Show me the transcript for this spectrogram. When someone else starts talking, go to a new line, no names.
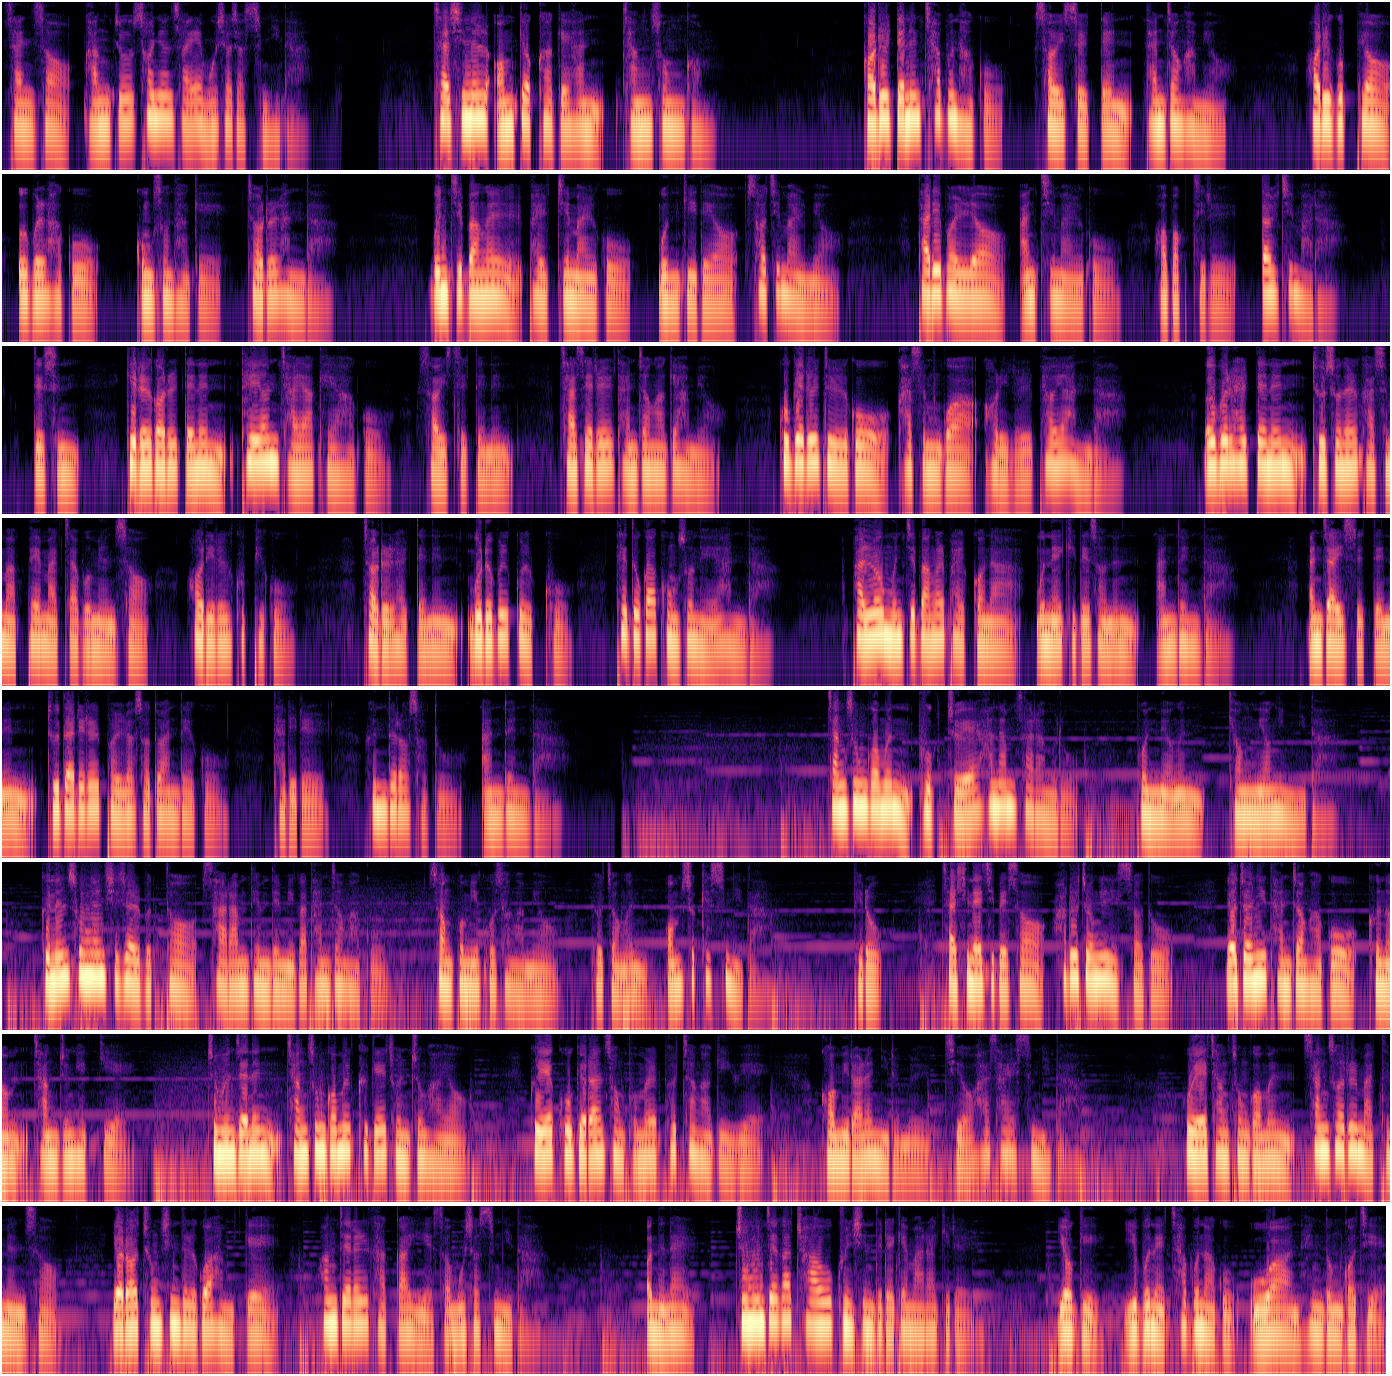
산서 강주 소년사에 모셔졌습니다. 자신을 엄격하게 한 장송검. 걸을 때는 차분하고 서 있을 땐 단정하며 허리 굽혀 읍을 하고 공손하게 절을 한다. 문지방을 밟지 말고 문기대어 서지 말며 다리 벌려 앉지 말고 허벅지를 떨지 마라. 뜻은 길을 걸을 때는 태연자약해야 하고 서 있을 때는 자세를 단정하게 하며 고개를 들고 가슴과 허리를 펴야 한다. 읍을 할 때는 두 손을 가슴 앞에 맞잡으면서 허리를 굽히고 절을 할 때는 무릎을 꿇고 태도가 공손해야 한다. 발로 문지방을 밟거나 문에 기대서는 안 된다. 앉아 있을 때는 두 다리를 벌려서도 안 되고 다리를 흔들어서도 안 된다. 장송검은 북주의 하남 사람으로 본명은 경명입니다. 그는 소년 시절부터 사람 됨됨이가 단정하고 성품이 고상하며 표정은 엄숙했습니다. 비록 자신의 집에서 하루 종일 있어도 여전히 단정하고 근엄 장중했기에 주문제는 장송검을 크게 존중하여 그의 고결한 성품을 표창하기 위해 검이라는 이름을 지어 하사했습니다. 후에 장송검은 상서를 맡으면서 여러 중신들과 함께 황제를 가까이에서 모셨습니다. 어느 날 주문제가 좌우 군신들에게 말하기를 여기 이분의 차분하고 우아한 행동거지에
